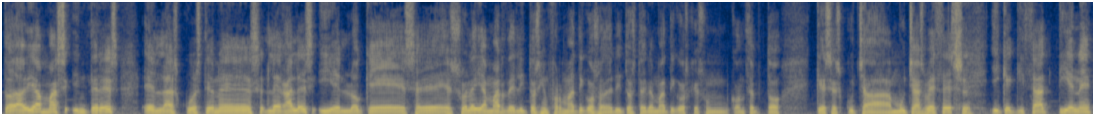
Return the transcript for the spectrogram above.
todavía más interés en las cuestiones legales y en lo que se suele llamar delitos informáticos o delitos telemáticos, que es un concepto que se escucha muchas veces Sí. y que quizá tiene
